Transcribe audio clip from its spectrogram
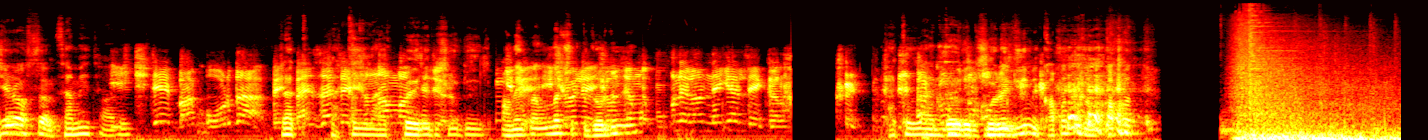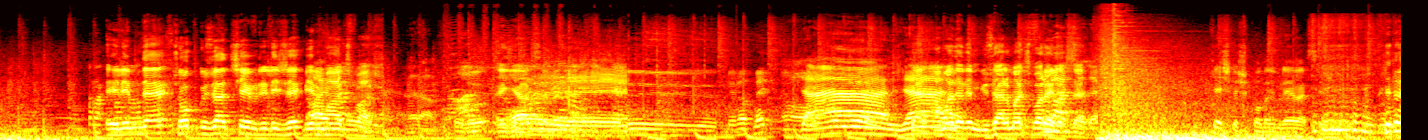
Cirofsun. Samet İşte bak orada ben, Bırak- ben zaten bırakın şundan bahsediyorum. böyle bir şey değil. Ana ekranında çıktı, gördün mü? Bu ne lan ne geldi ekrana? Takılar böyle bir şey Öyle değil. değil mi? Kapat o zaman kapat. Elimde çok güzel çevrilecek bir maç var. Kolu Ege Arsenal. Gel Yani ama dedim güzel maç var elimde. Keşke şu kola Emre'ye verseydim.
